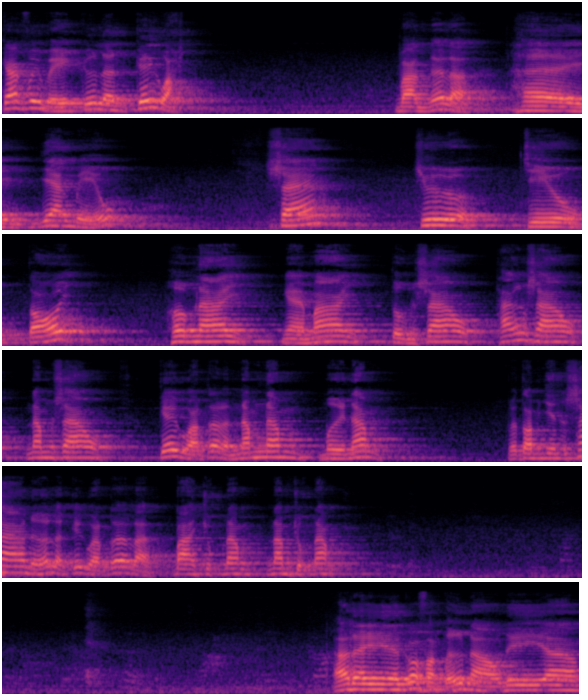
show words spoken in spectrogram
các quý vị cứ lên kế hoạch bằng cái là thời gian biểu sáng trưa chiều tối hôm nay ngày mai tuần sau tháng sau năm sau kế hoạch đó là 5 năm 10 năm. Và tầm nhìn xa nữa là kế hoạch đó là ba chục năm năm chục năm. Ở đây có phật tử nào đi uh,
